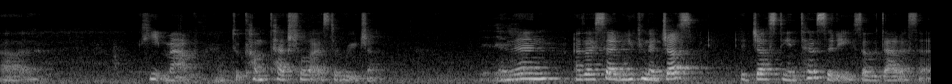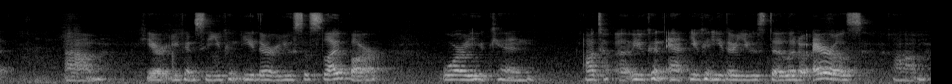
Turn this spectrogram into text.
uh, heat map to contextualize the region. And then, as I said, you can adjust adjust the intensities of the data set. Um, here you can see you can either use the slide bar, or you can auto, uh, you can you can either use the little arrows um,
